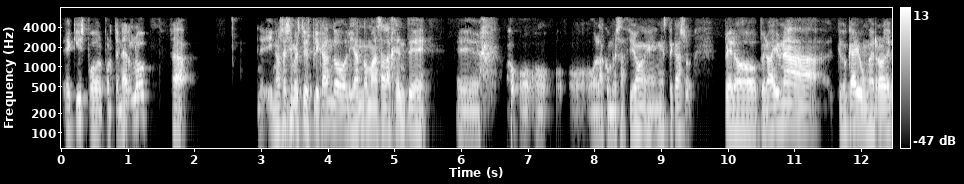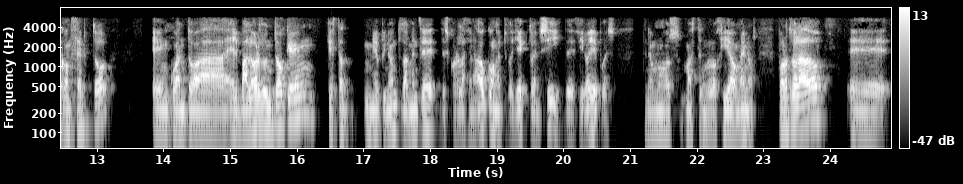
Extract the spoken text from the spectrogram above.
X por, por tenerlo. O sea, y no sé si me estoy explicando o liando más a la gente eh, o, la conversación en este caso, pero, pero hay una, creo que hay un error de concepto en cuanto a el valor de un token que está, en mi opinión, totalmente descorrelacionado con el proyecto en sí, de decir, oye, pues tenemos más tecnología o menos. Por otro lado, eh,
